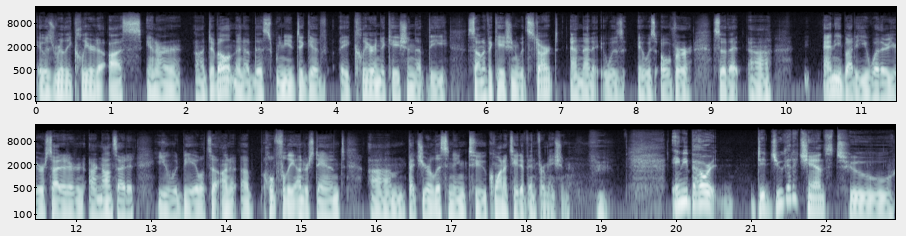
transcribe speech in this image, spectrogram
it was really clear to us in our uh, development of this, we needed to give a clear indication that the sonification would start and that it was it was over, so that uh, anybody, whether you're sighted or, or non-sighted, you would be able to un- uh, hopefully understand um, that you're listening to quantitative information. Hmm. Amy Bower, did you get a chance to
